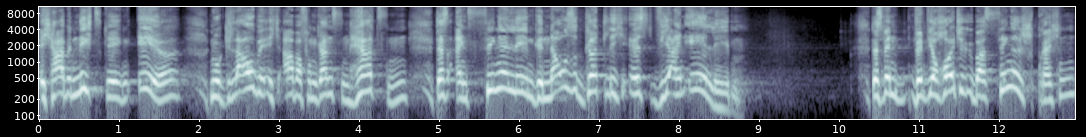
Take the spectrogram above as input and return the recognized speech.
ich habe nichts gegen Ehe. Nur glaube ich aber vom ganzen Herzen, dass ein Single-Leben genauso göttlich ist wie ein Eheleben. Dass wenn, wenn wir heute über Single sprechen,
